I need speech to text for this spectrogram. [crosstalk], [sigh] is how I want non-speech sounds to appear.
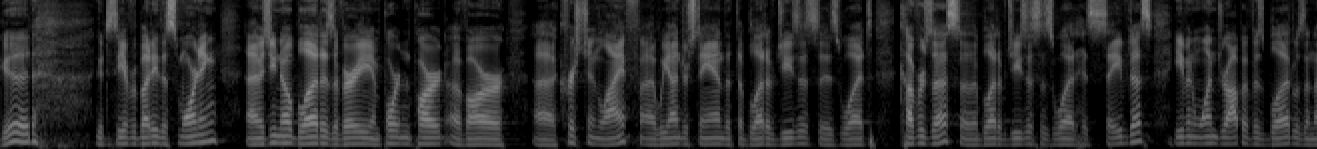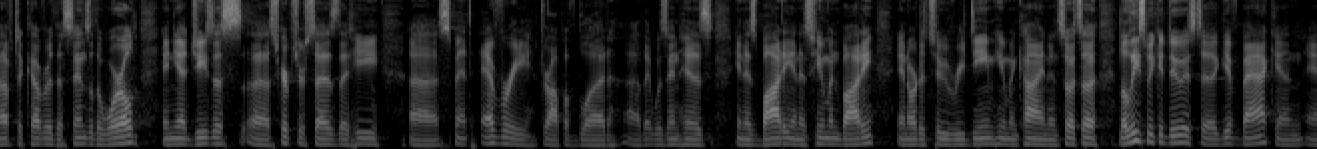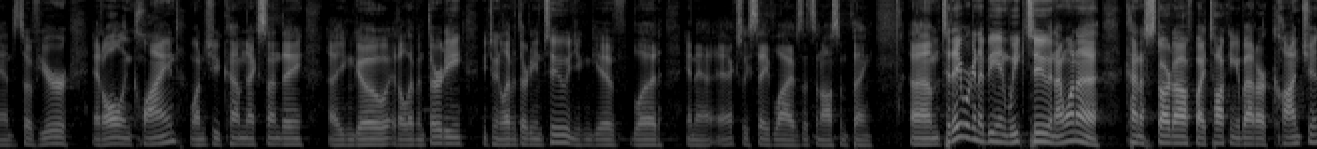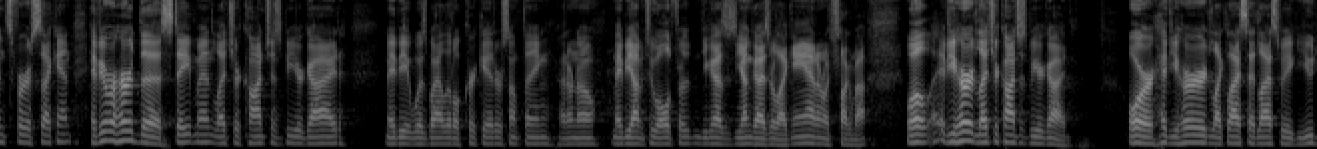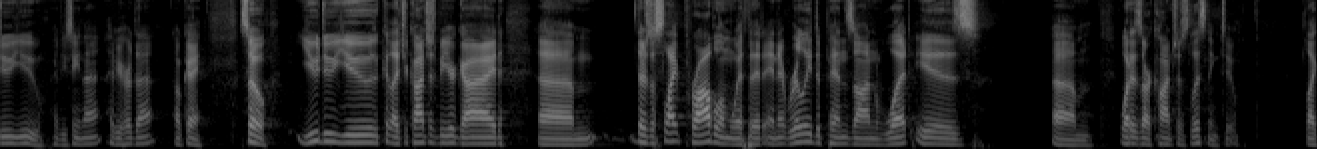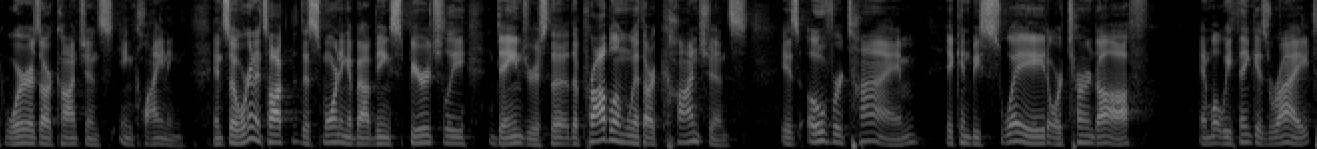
good. Good to see everybody this morning. Uh, as you know, blood is a very important part of our uh, Christian life. Uh, we understand that the blood of Jesus is what covers us. Uh, the blood of Jesus is what has saved us. Even one drop of his blood was enough to cover the sins of the world. And yet, Jesus, uh, Scripture says that he uh, spent every drop of blood uh, that was in his in his body, in his human body, in order to redeem humankind. And so, it's a the least we could do is to give back. And and so, if you're at all inclined, why don't you come next Sunday? you can go at 11:30 between 11:30 and 2, and you can give blood and actually save lives. That's an awesome thing. Um, today we're going to be in week two, and I want to kind of start off by talking about our conscience for a second. Have you ever heard the statement, let your conscience be your guide? Maybe it was by a little cricket or something. I don't know. Maybe I'm too old for you guys. Young guys are like, eh, I don't know what you're talking about. Well, have you heard, let your conscience be your guide? Or have you heard, like I said last week, you do you? Have you seen that? Have you heard that? Okay. So, you do you, let your conscience be your guide. Um, there's a slight problem with it, and it really depends on what is, um, what is our conscience listening to. Like, where is our conscience inclining? And so, we're going to talk this morning about being spiritually dangerous. The, the problem with our conscience is over time, it can be swayed or turned off, and what we think is right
